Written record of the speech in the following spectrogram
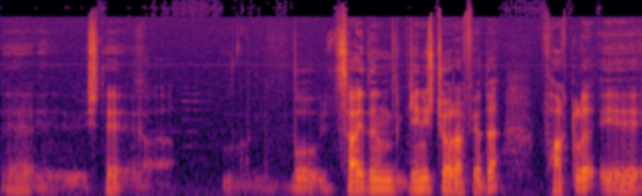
e, işte bu saydığım geniş coğrafyada farklı e,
